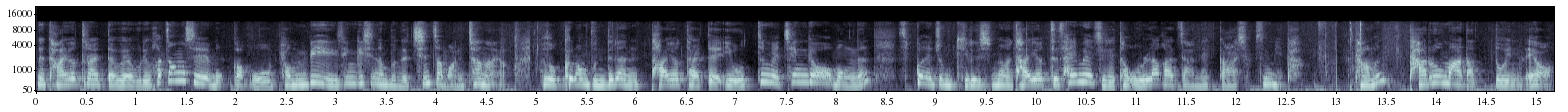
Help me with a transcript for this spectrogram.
근데 다이어트를 할 때 왜 우리 화장실 못 가고 변비 생기시는 분들 진짜 많잖아요. 그래서 그런 분들은 다이어트 할 때 이 오트밀 챙겨 먹는 습관이 좀 기르시면 다이어트 삶의 질이 더 올라가지 않을까 싶습니다. 다음은 다루마 나또인데요.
